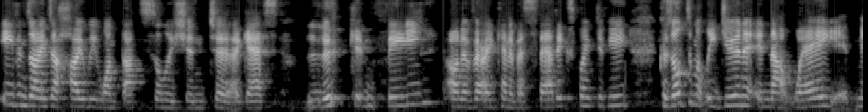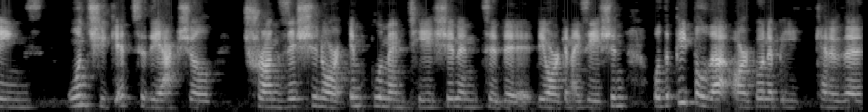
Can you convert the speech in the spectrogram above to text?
even down to how we want that solution to, I guess, look and feel on a very kind of aesthetics point of view. Because ultimately doing it in that way, it means once you get to the actual transition or implementation into the, the organization well the people that are going to be kind of the,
